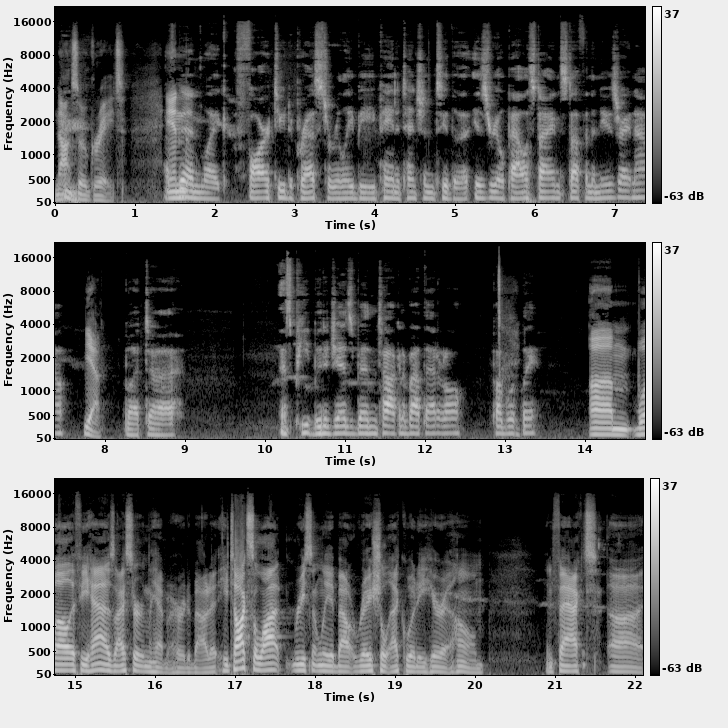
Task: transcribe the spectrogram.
not so great? And been like far too depressed to really be paying attention to the Israel Palestine stuff in the news right now. yeah. But uh has Pete Buttigieg's been talking about that at all publicly? Um, well, if he has, I certainly haven't heard about it. He talks a lot recently about racial equity here at home. In fact, uh,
